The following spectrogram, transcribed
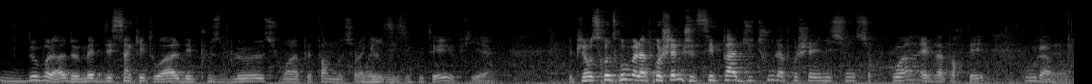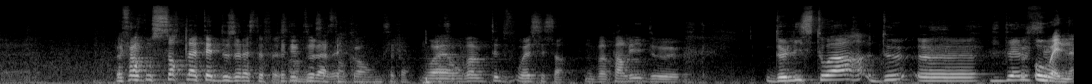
de voilà, de mettre des 5 étoiles, des pouces bleus, suivant la plateforme sur laquelle Oui. vous nous écoutez. Et puis, euh, et puis on se retrouve à la prochaine. Je ne sais pas du tout la prochaine émission sur quoi elle va porter. Oula. Euh, il va falloir qu'on sorte la tête de The Last of Us. Peut-être hein, The Last encore, on ne sait pas. Ouais, on va peut-être. Ouais, c'est ça. On va parler de de l'histoire de euh. Owen.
